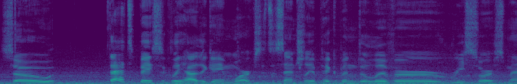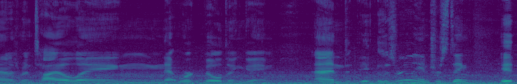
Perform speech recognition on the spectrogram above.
So that's basically how the game works. It's essentially a pick up and deliver, resource management, tile laying, network building game. And it was really interesting. It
